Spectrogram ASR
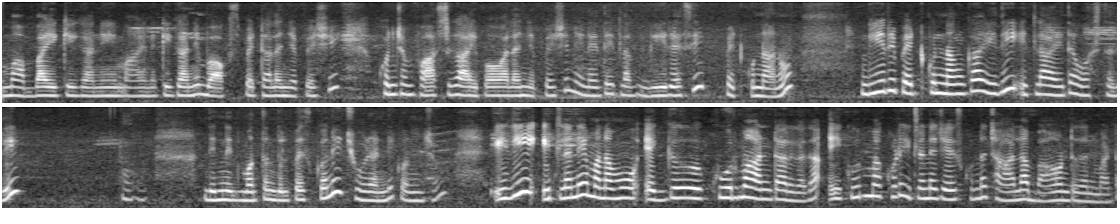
మా అబ్బాయికి కానీ మా ఆయనకి కానీ బాక్స్ పెట్టాలని చెప్పేసి కొంచెం ఫాస్ట్గా అయిపోవాలని చెప్పేసి నేనైతే ఇట్లా గీరేసి పెట్టుకున్నాను. గీరి పెట్టుకున్నాక ఇది ఇట్లా అయితే వస్తుంది. దీన్ని మొత్తం దులిపేసుకొని చూడండి కొంచెం. ఇది ఇట్లనే మనము ఎగ్ కూర్మా అంటారు కదా ఈ కూర్మా కూడా ఇట్లనే చేసుకున్న చాలా బాగుంటుంది అనమాట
